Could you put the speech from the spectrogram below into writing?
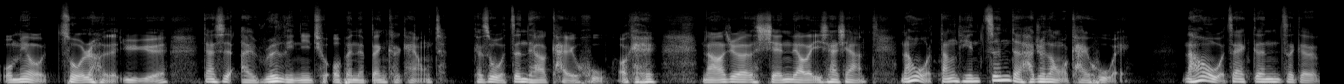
我没有做任何的预约，但是 I really need to open a bank account，可是我真的要开户，OK，然后就闲聊了一下下，然后我当天真的他就让我开户诶，然后我再跟这个。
